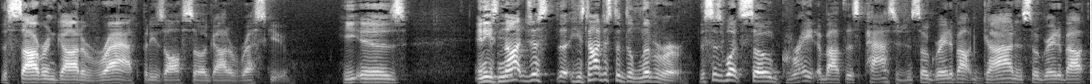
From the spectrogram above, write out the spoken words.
the sovereign God of wrath, but He's also a God of rescue. He is, and He's not just the, He's not just a deliverer. This is what's so great about this passage, and so great about God, and so great about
